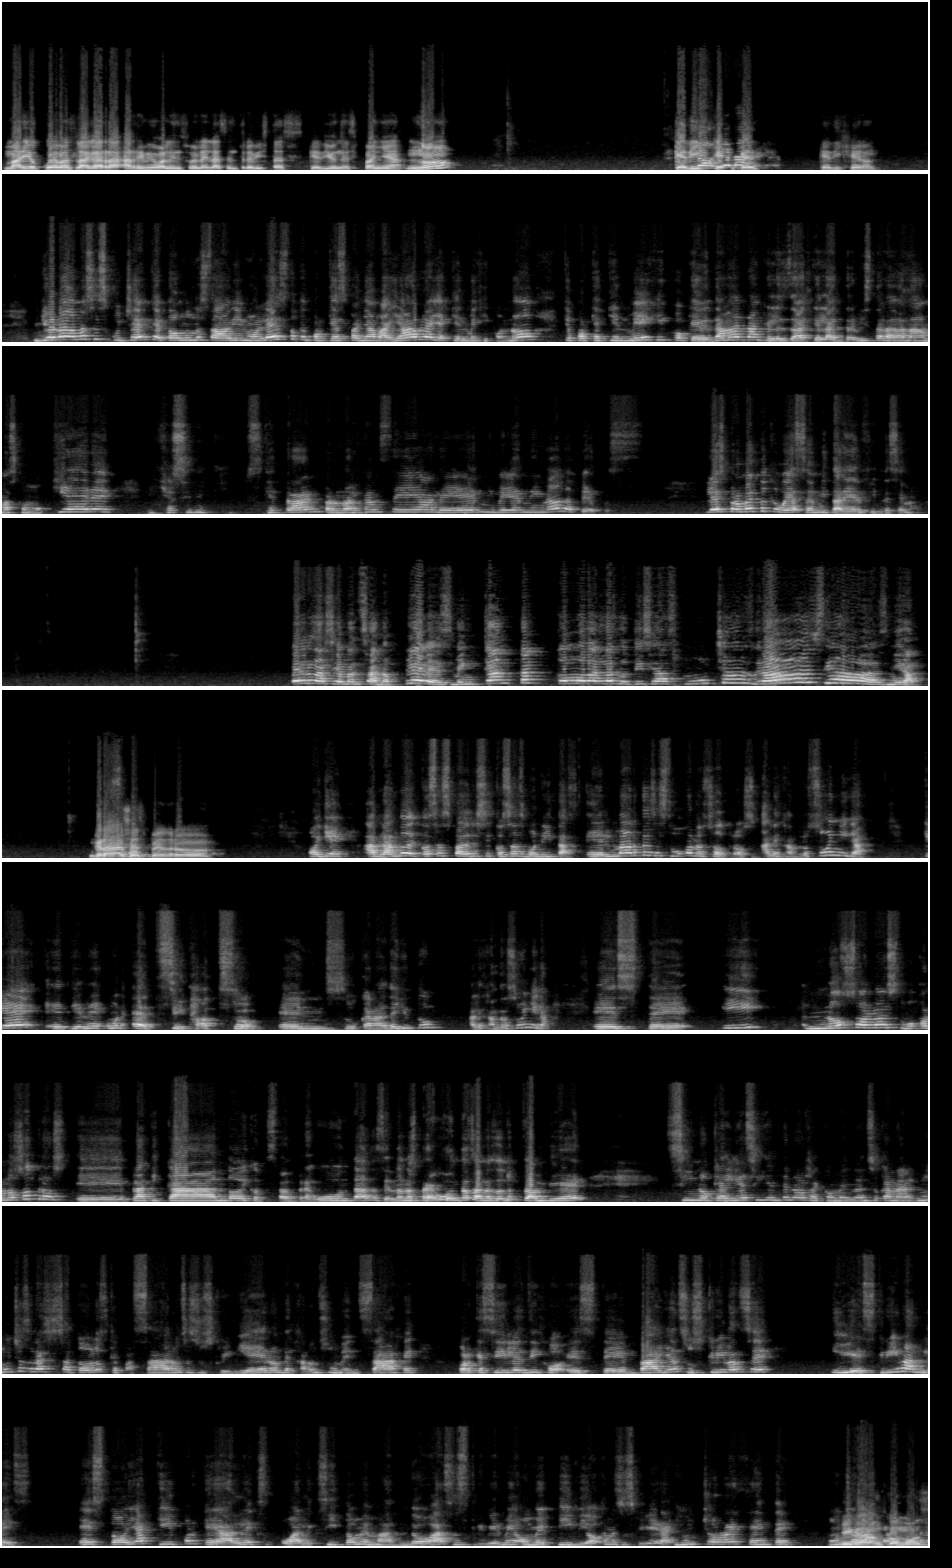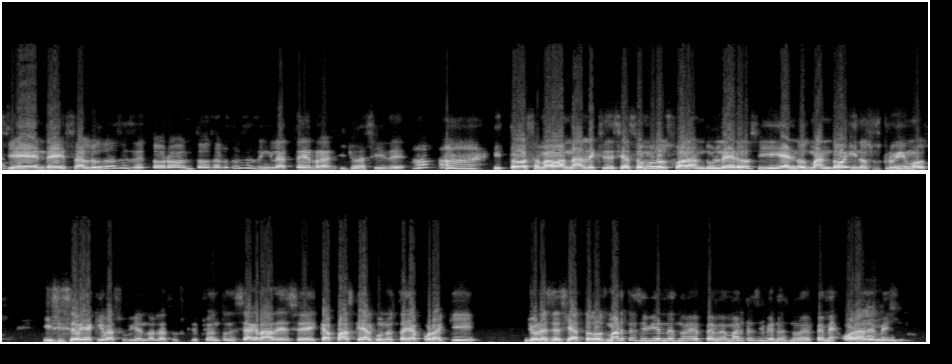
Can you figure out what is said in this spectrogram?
Mario Cuevas la agarra a Remy Valenzuela y las entrevistas que dio en España? ¿No? ¿Qué, dije? ¿qué, ¿Qué dijeron? Yo nada más escuché que todo el mundo estaba bien molesto, que porque España va y habla y aquí en México no, que porque aquí en México que Dana, que les da, que la entrevista la da nada más como quiere. Y yo así de, pues, ¿qué traen? Pero no alcancé a leer, ni ver, ni nada, pero pues les prometo que voy a hacer mi tarea el fin de semana. Pedro García Manzano, plebes, me encanta cómo dan las noticias. Muchas gracias. Mira, Gracias, Pedro. Oye, hablando de cosas padres y cosas bonitas, el martes estuvo con nosotros Alejandro Zúñiga, que eh, tiene un exitazo en su canal de YouTube, Alejandro Zúñiga. Este, y no solo estuvo con nosotros eh, platicando y contestando preguntas, haciéndonos preguntas a nosotros también, sino que al día siguiente nos recomendó en su canal. Muchas gracias a todos los que pasaron, se suscribieron, dejaron su mensaje, porque sí les dijo, este, vayan, suscríbanse y escríbanles. Estoy aquí porque Alex o Alexito me mandó a suscribirme o me pidió que me suscribiera y un chorro de gente Llegaron como 100 de saludos desde Toronto, saludos desde Inglaterra. Y yo así de, ah, ah", y todos amaban a Alex y decía, somos los faranduleros y él nos mandó y nos suscribimos. Y sí se veía que iba subiendo la suscripción, entonces se agradece. Capaz que alguno está ya por aquí. Yo les decía a todos, martes y viernes 9 pm, martes y viernes 9 pm, hora de México.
